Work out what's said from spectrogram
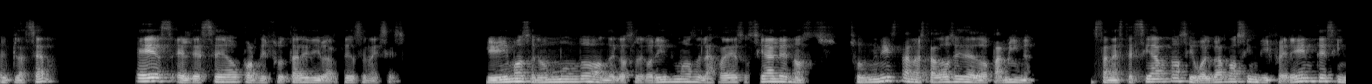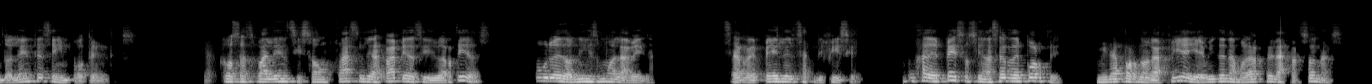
El placer es el deseo por disfrutar y divertirse en exceso. Vivimos en un mundo donde los algoritmos de las redes sociales nos suministran nuestra dosis de dopamina, hasta anestesiarnos y volvernos indiferentes, indolentes e impotentes. Las cosas valen si son fáciles, rápidas y divertidas. Puro hedonismo a la vena. Se repele el sacrificio. Baja de peso sin hacer deporte. Mira pornografía y evita enamorarte de las personas.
